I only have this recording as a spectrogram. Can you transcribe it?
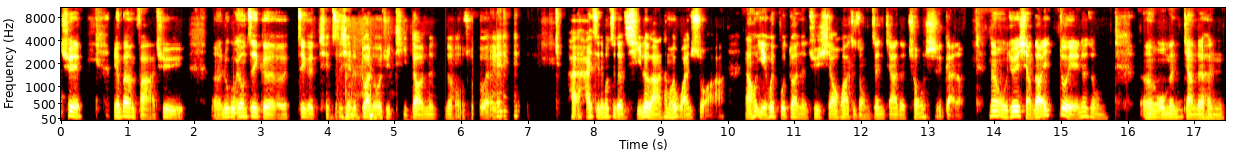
却没有办法去呃，如果用这个这个前之前的段落去提到那那种说，哎，孩孩子能够自得其乐啊，他们会玩耍啊，然后也会不断的去消化这种增加的充实感哦，那我就会想到，哎，对，那种。嗯，我们讲的很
